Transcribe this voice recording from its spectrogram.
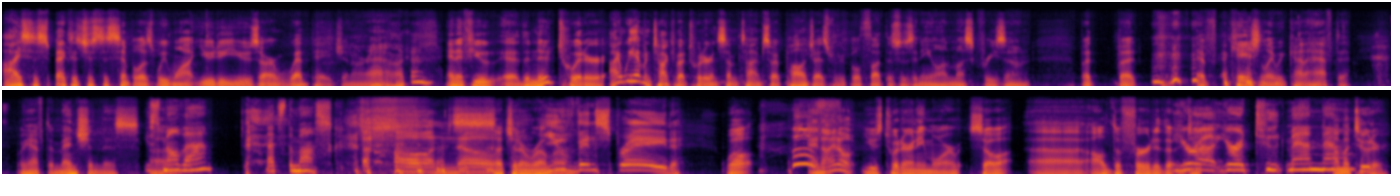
I suspect it's just as simple as we want you to use our webpage and our app. Okay. And if you, uh, the new Twitter, I, we haven't talked about Twitter in some time, so I apologize for people who thought this was an Elon Musk free zone. But but if, occasionally we kind of have to we have to mention this. You smell that? That's the musk. oh no! Such an aroma. You've been sprayed. Well, and I don't use Twitter anymore, so uh, I'll defer to the. You're do you- a you're a toot man now. I'm a tutor.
